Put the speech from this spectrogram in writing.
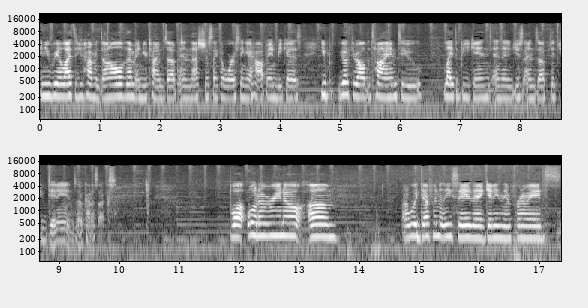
and you realize that you haven't done all of them and your time's up and that's just like the worst thing that happened because you go through all the time to light the beacons and then it just ends up that you didn't so it kind of sucks but whatever you know um I would definitely say that getting the Inferno Adze,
